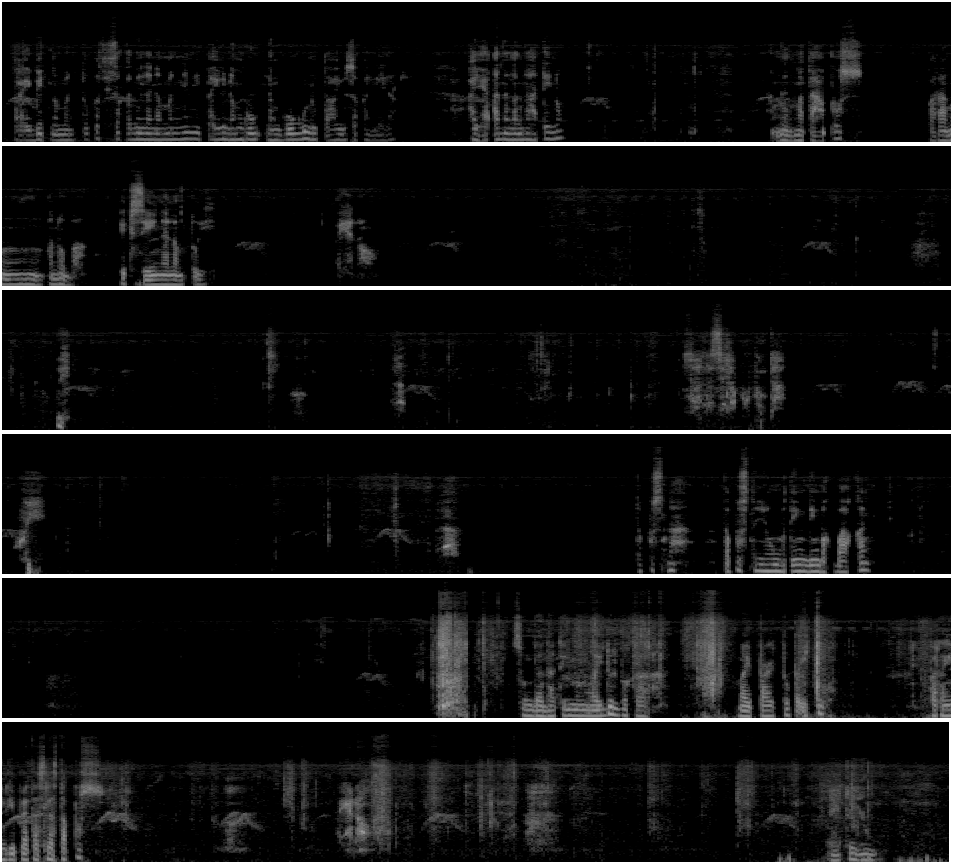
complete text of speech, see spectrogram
private naman to kasi sa kanila naman yan eh. Tayo nanggu- nanggugulo tayo sa kanila. Hayaan na lang natin, no? Hanggang matapos. Parang, ano ba, eksena lang to eh. Ayan, oh. Uy. Saan na sila pupunta? Uy. Tapos na. Tapos na yung matinding bakbakan. Sundan natin mga idol. Baka may part 2 pa ito. Parang hindi pa sila tapos. Ayan o. Ito yung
